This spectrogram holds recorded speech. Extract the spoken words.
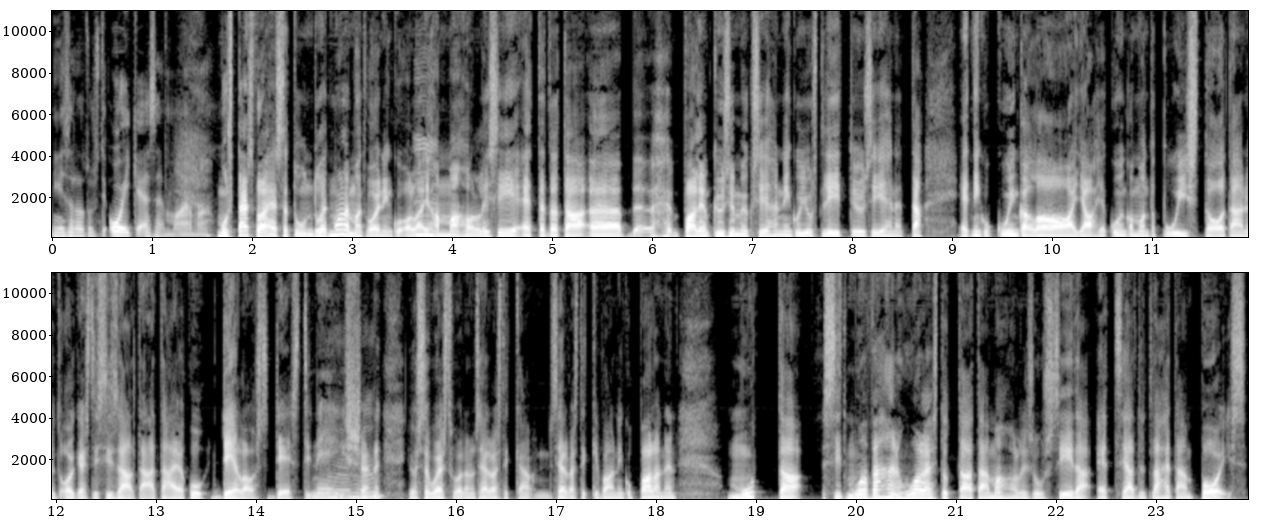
niin sanotusti oikeaan maailmaan? Musta tässä vaiheessa tuntuu, että molemmat voi niinku olla mm. ihan mahdollisia, että tota, ö, paljon kysymyksiä niinku just liittyy siihen, että et niinku kuinka laaja ja kuinka monta puistoa tämä nyt oikeasti sisältää, tämä joku Delos Destination, mm-hmm. jossa Westworld on selvästikään, selvästikin vaan niinku palanen, mutta sitten mua vähän huolestuttaa tämä mahdollisuus siitä, että sieltä nyt lähdetään pois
